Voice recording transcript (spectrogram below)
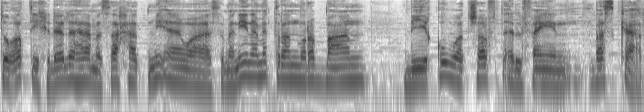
تغطي خلالها مساحة 180 مترا مربعا بقوة شفط 2000 باسكال.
